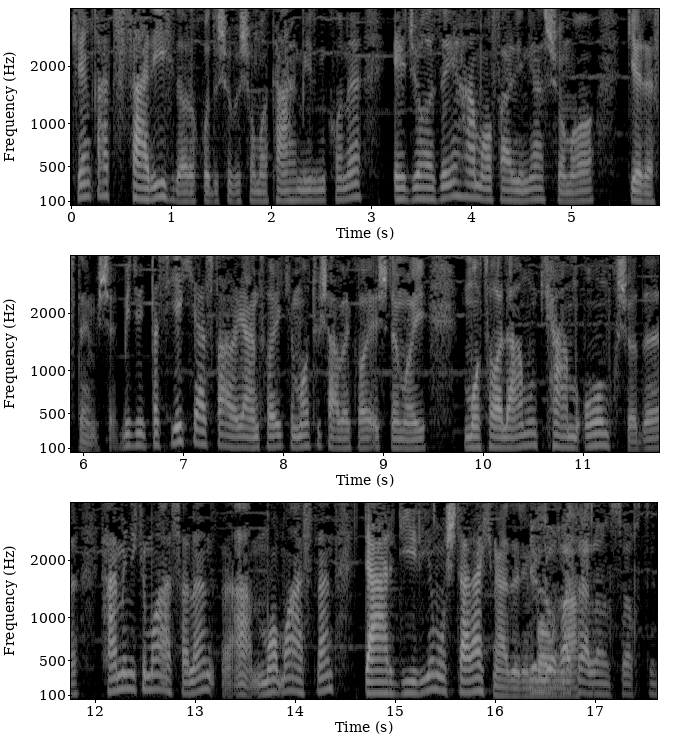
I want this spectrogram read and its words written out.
که اینقدر سریح داره خودشو به شما تحمیل می‌کنه اجازه هم آفرینی از شما گرفته میشه. می‌دونید پس یکی از فرایندهایی که ما تو شبکه های اجتماعی مطالعهمون کم عمق شده همینی که ما اصلا ما, ما اصلا درگیری مشترک نداریم با لغت الان ساختین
